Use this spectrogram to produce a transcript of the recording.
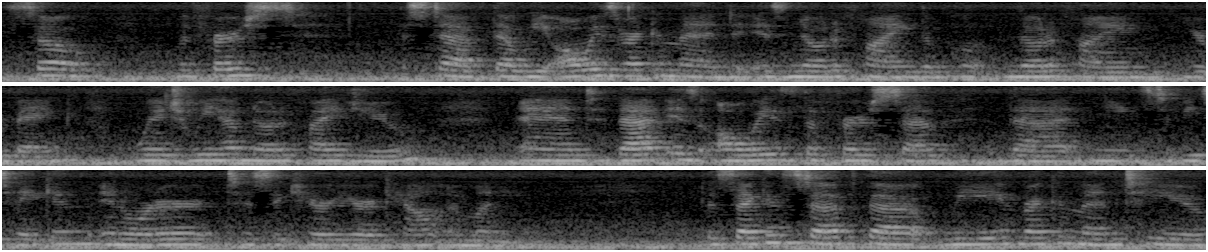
So, the first step that we always recommend is notifying the notifying your bank, which we have notified you, and that is always the first step that needs to be taken in order to secure your account and money. The second step that we recommend to you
